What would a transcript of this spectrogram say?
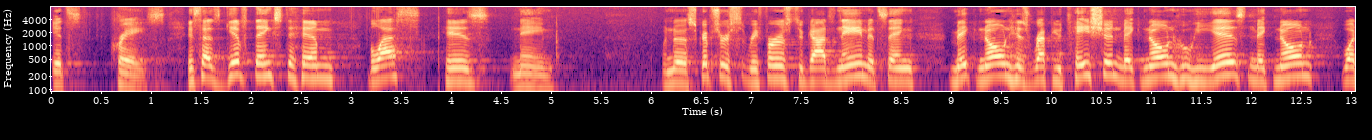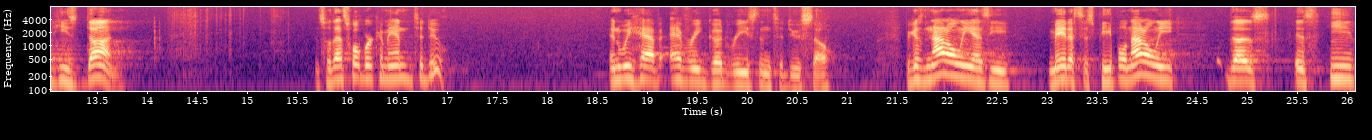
it's praise. It says, Give thanks to him, bless his name. When the scripture refers to God's name, it's saying, make known his reputation, make known who he is, make known what he's done. And so that's what we're commanded to do. And we have every good reason to do so. Because not only has he made us his people, not only does is he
